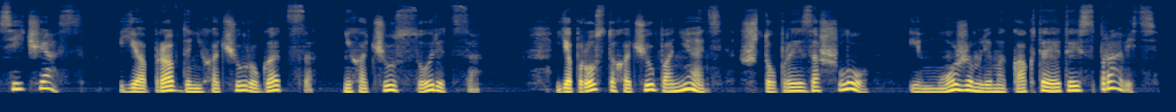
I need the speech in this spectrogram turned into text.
сейчас? Я правда не хочу ругаться, не хочу ссориться. Я просто хочу понять, что произошло, и можем ли мы как-то это исправить.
